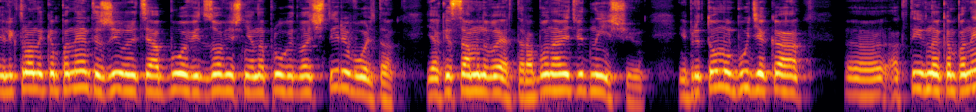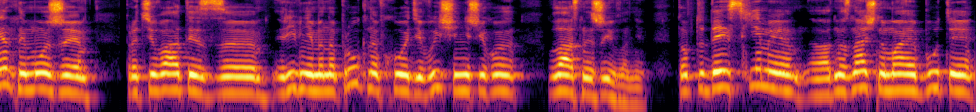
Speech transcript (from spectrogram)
електронні компоненти живляться або від зовнішньої напруги 24 вольта, як і сам інвертор, або навіть від нижчої. І при тому будь-яка е, активна компонент не може працювати з рівнями напруг на вході вище, ніж його власне живлення. Тобто, десь в схемі е, однозначно має бути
